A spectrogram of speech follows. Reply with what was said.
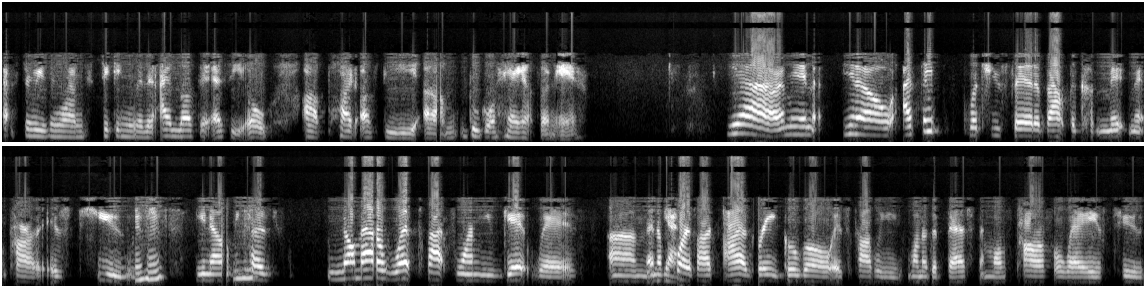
that's the reason why I'm sticking with it. I love the SEO uh, part of the um, Google Hangouts on Air. Yeah, I mean, you know, I think what you said about the commitment part is huge. Mm-hmm. You know, because no matter what platform you get with, um, and of Yes. course, I, I agree. Google is probably one of the best and most powerful ways to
